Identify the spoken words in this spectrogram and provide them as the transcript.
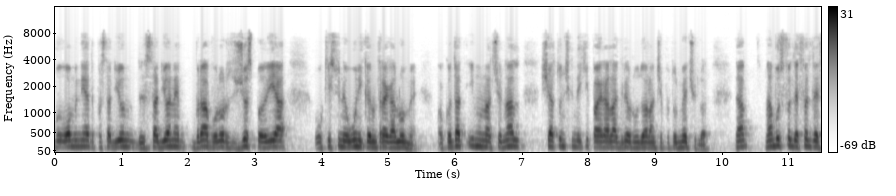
oamenii de pe stadion, de stadioane, bravo lor, jos păria, o chestiune unică în întreaga lume. Au cântat imnul național și atunci când echipa era la greu, nu doar la începutul meciurilor. Da? Am văzut fel de fel de,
